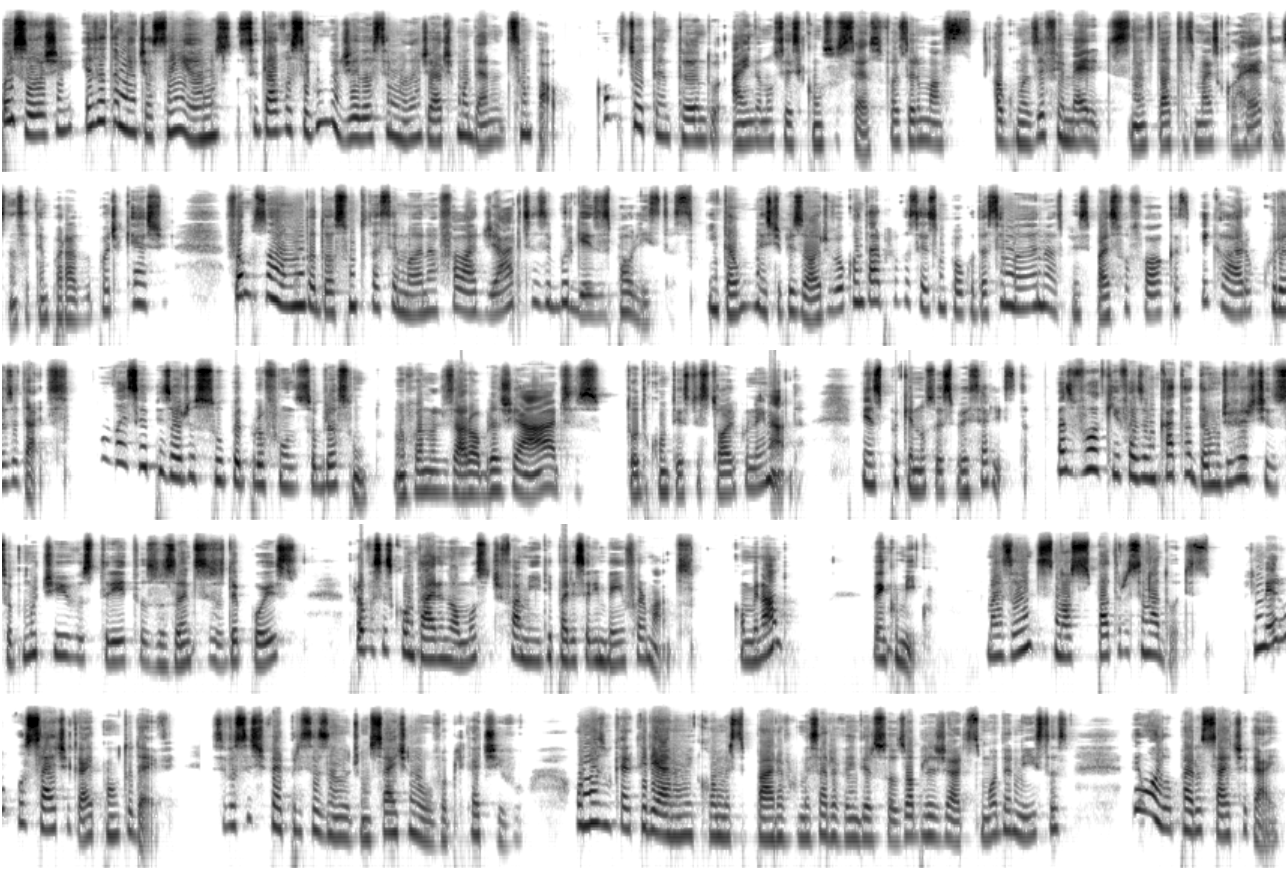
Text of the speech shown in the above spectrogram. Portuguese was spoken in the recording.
Pois hoje, exatamente há 100 anos, se dava o segundo dia da Semana de Arte Moderna de São Paulo. Como estou tentando, ainda não sei se com sucesso, fazer umas, algumas efemérides nas datas mais corretas nessa temporada do podcast, vamos na onda do assunto da semana falar de artes e burgueses paulistas. Então, neste episódio, vou contar para vocês um pouco da semana, as principais fofocas e, claro, curiosidades. Não vai ser um episódio super profundo sobre o assunto, não vou analisar obras de artes, todo o contexto histórico nem nada, mesmo porque não sou especialista. Mas vou aqui fazer um catadão divertido sobre motivos, tretas, os antes e os depois, para vocês contarem no almoço de família e parecerem bem informados. Combinado? Vem comigo. Mas antes, nossos patrocinadores. Primeiro, o site guy.dev. Se você estiver precisando de um site novo, aplicativo, ou mesmo quer criar um e-commerce para começar a vender suas obras de artes modernistas, dê um alô para o site Guy.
